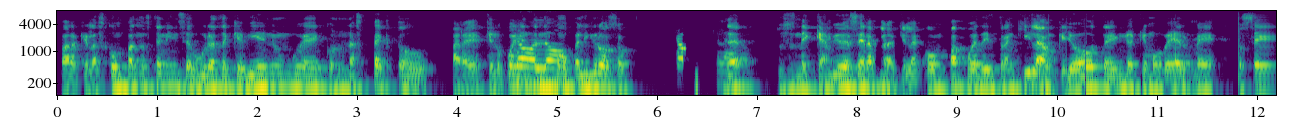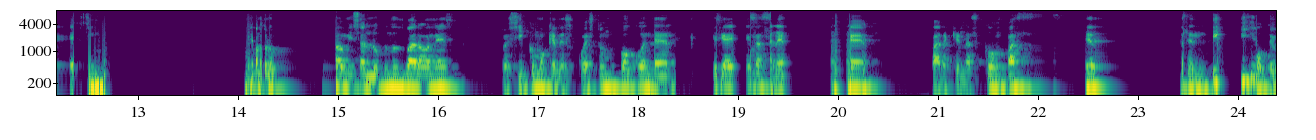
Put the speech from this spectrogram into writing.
Para que las compas no estén inseguras de que viene un güey con un aspecto para que lo pueden entender como peligroso. Entonces me cambio de cera para que la compa pueda ir tranquila, aunque yo tenga que moverme, no sé, a mis alumnos varones, pues sí como que les cuesta un poco entender que esa para que las compas sentido que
